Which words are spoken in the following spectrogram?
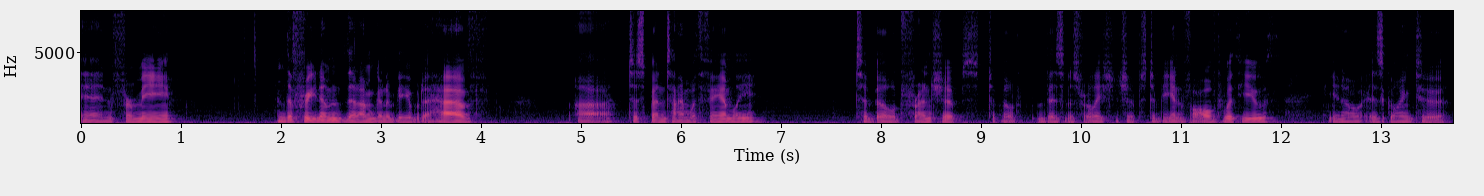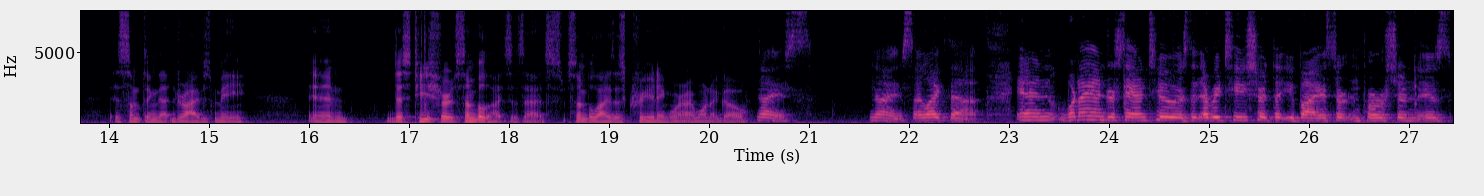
And for me, the freedom that I'm going to be able to have uh, to spend time with family, to build friendships, to build business relationships, to be involved with youth, you know, is going to is something that drives me. And this T-shirt symbolizes that. It symbolizes creating where I want to go. Nice. Nice. I like that. And what I understand too is that every T-shirt that you buy, a certain portion is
